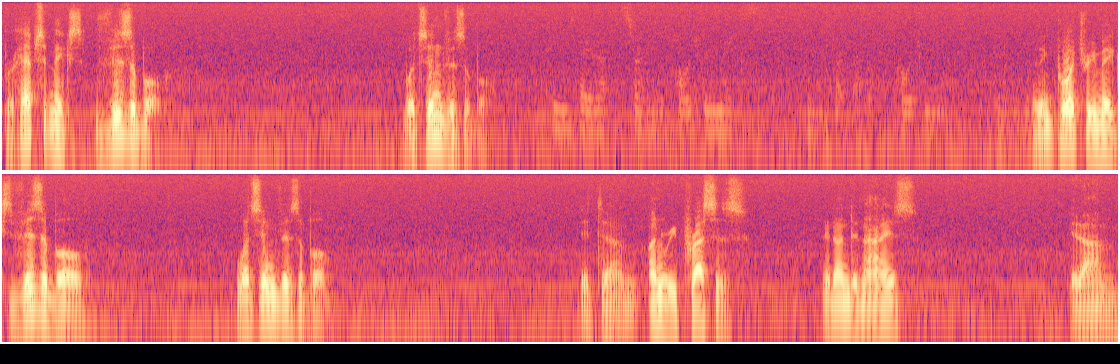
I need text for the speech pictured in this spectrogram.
Perhaps it makes visible what's invisible. Can you say that starting with poetry makes, can you start that with poetry makes? I think poetry makes visible what's invisible. It um, unrepresses, it undenies, it um,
